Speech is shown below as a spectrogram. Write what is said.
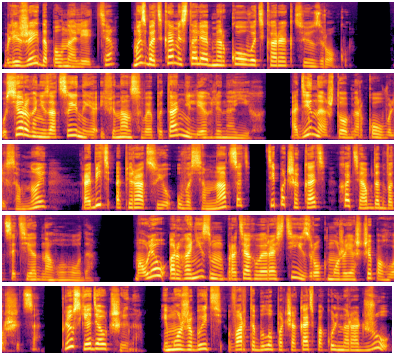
Бліжэй да паўналецця мы з бацькамі сталі абмяркоўваць карэкцыю зроку. Усе арганізацыйныя і фінансавыя пытанні леглі на іх. Адзінае, што абмяркоўвалі са мной, рабіць аперацыю ў 18 ці пачакаць хаця б да 21 года. Маўляў, арганізм працягвае расці і зрок можа яшчэ пагоршыцца. Плюс я дзяўчына. І можа быць, варта было пачакаць пакуль нараджу,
